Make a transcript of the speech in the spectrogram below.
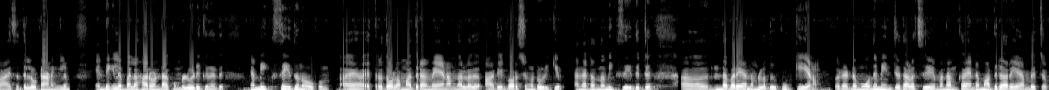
പായസത്തിലോട്ടാണെങ്കിലും എന്തെങ്കിലും പലഹാരം ഉണ്ടാക്കുമ്പോഴും എടുക്കുന്നത്. ഞാൻ മിക്സ് ചെയ്ത് നോക്കും എത്രത്തോളം മധുരം വേണം എന്നുള്ളത്. ആദ്യം കുറച്ചും കൂടെ ഒഴിക്കും എന്നിട്ടൊന്ന് മിക്സ് ചെയ്തിട്ട് എന്താ പറയുക നമ്മളത് കുക്ക് ചെയ്യണം. രണ്ട് മൂന്ന് മിനിറ്റ് തിളച്ച് കഴിയുമ്പോൾ നമുക്ക് അതിന്റെ മധുരം അറിയാൻ പറ്റും.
